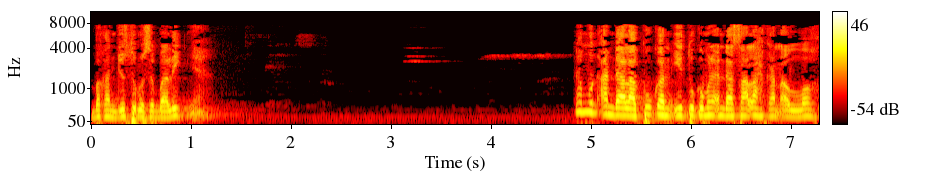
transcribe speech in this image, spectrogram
Bahkan justru sebaliknya. Namun Anda lakukan itu kemudian Anda salahkan Allah.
